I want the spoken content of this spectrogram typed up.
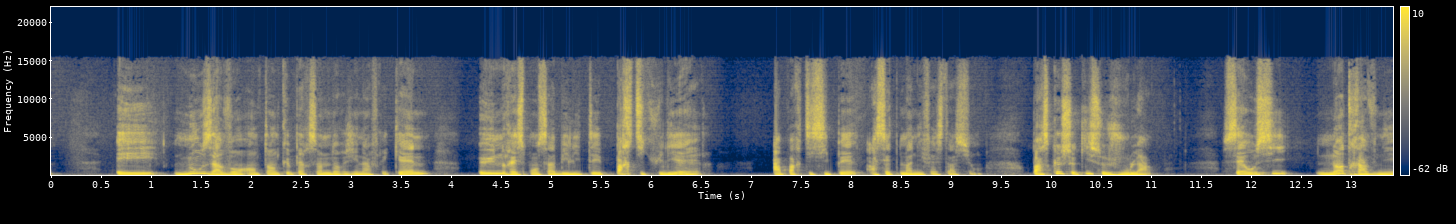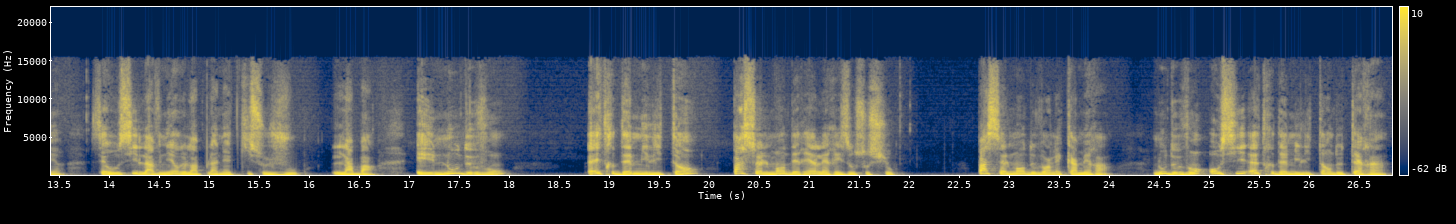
Et nous avons, en tant que personnes d'origine africaine, une responsabilité particulière à participer à cette manifestation. Parce que ce qui se joue là, c'est aussi notre avenir, c'est aussi l'avenir de la planète qui se joue là-bas. Et nous devons être des militants, pas seulement derrière les réseaux sociaux, pas seulement devant les caméras. Nous devons aussi être des militants de terrain.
